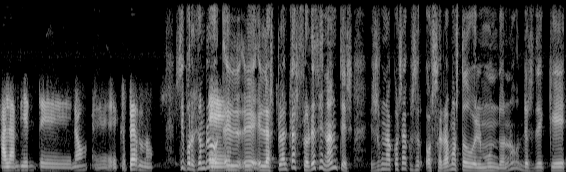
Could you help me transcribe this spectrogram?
al ambiente ¿no? Eh, externo. Sí, por ejemplo, eh, el, eh, las plantas florecen antes. Es una cosa que observamos todo el mundo, ¿no? Desde que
